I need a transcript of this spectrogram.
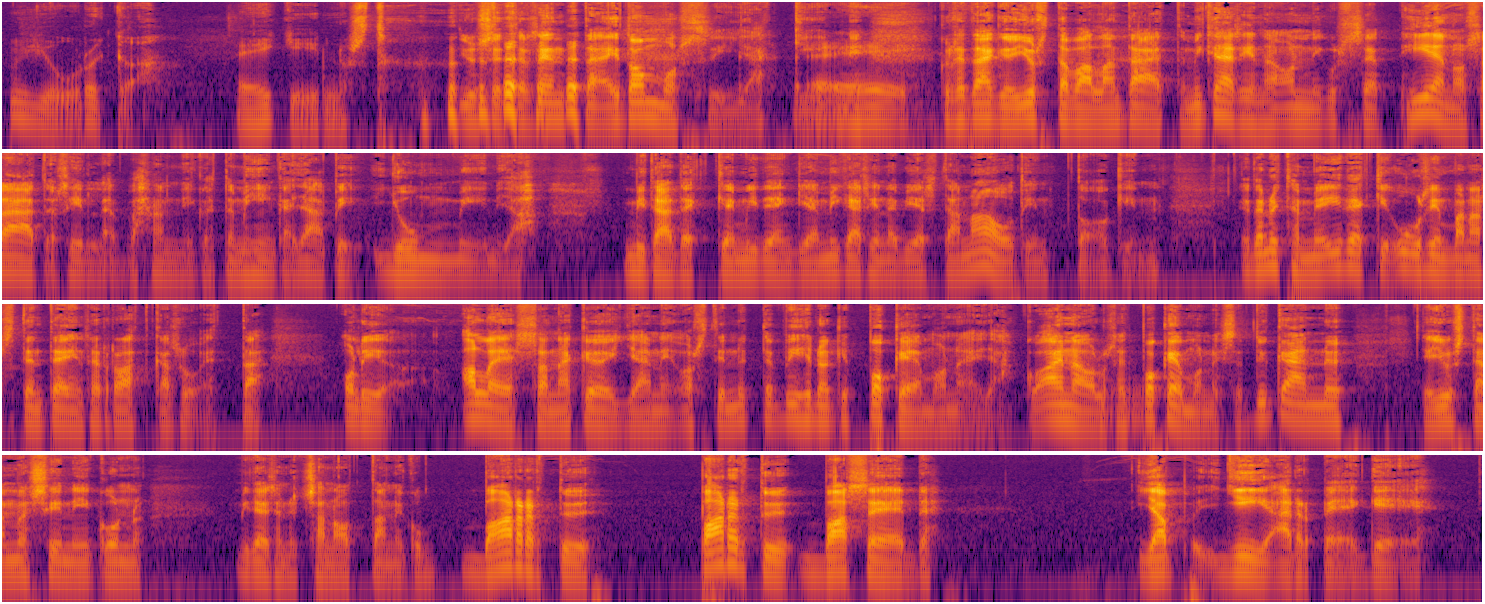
juurikaan. Ei kiinnosta. Just, että sentään ei tommosia jää kiinni. Ei. Kun se tämäkin on just tavallaan tämä, että mikä siinä on niinku se hieno säätö sille vähän, niinku, että mihinkä jääpi jummiin ja mitä tekee mitenkin ja mikä siinä vie sitä nautintoakin. Että nythän me itsekin uusimpana sitten tein sen ratkaisu, että oli aleessa näköjään, niin ostin nyt vihdoinkin Pokemoneja, kun aina ollut se Pokemonista tykännyt, ja just tämmöisiä niin kuin, miten se nyt sanotaan, niin kuin Barty, Party Based ja JRPG.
